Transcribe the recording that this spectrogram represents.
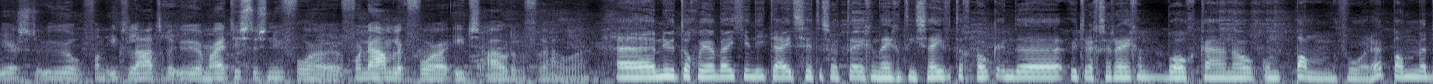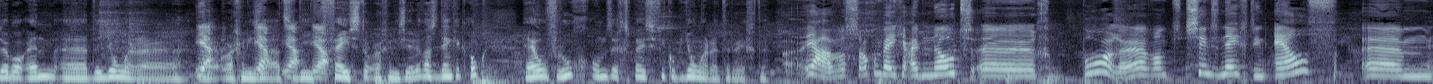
eerste uur of van iets latere uur. Maar het is dus nu voor, voornamelijk voor iets oudere vrouwen. Uh, nu we toch weer een beetje in die tijd zitten, zo tegen 1970, ook in de Utrechtse regenboogkano komt PAN voor. Hè? PAN met dubbel N, uh, de jongere uh, organisatie die feesten organiseerde. Was denk ik ook heel vroeg om zich specifiek op jongeren te richten. ja, was ook een beetje uit nood geboren. Want sinds 1911 ehm,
